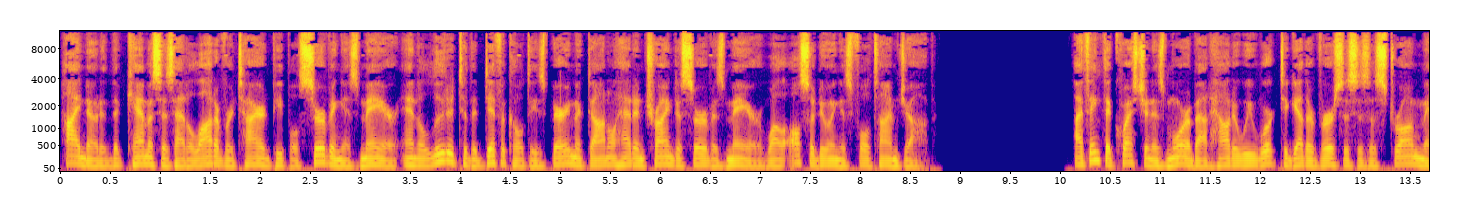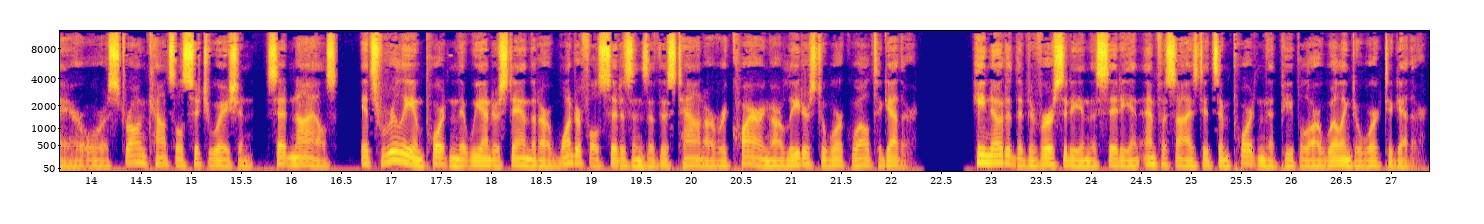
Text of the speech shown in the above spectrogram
High noted that Camas has had a lot of retired people serving as mayor and alluded to the difficulties Barry McDonnell had in trying to serve as mayor while also doing his full time job. I think the question is more about how do we work together versus as a strong mayor or a strong council situation, said Niles, it's really important that we understand that our wonderful citizens of this town are requiring our leaders to work well together. He noted the diversity in the city and emphasized it's important that people are willing to work together.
